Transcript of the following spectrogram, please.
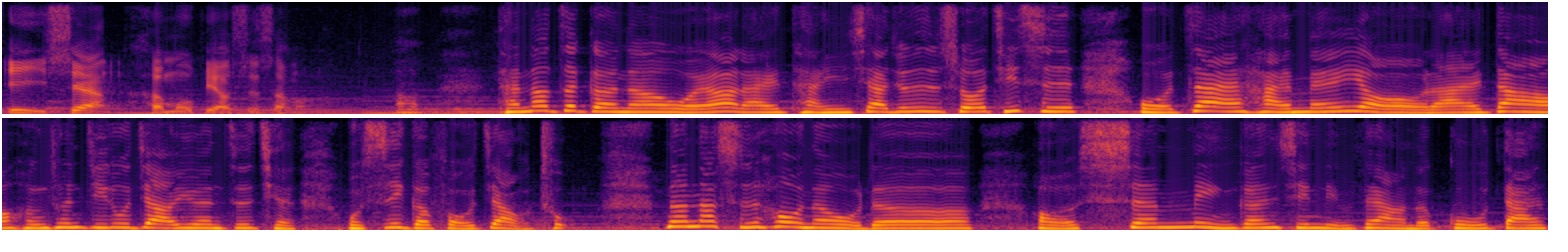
意向和目标是什么？哦，谈到这个呢，我要来谈一下，就是说，其实我在还没有来到恒春基督教医院之前，我是一个佛教徒。那那时候呢，我的呃生命跟心灵非常的孤单。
